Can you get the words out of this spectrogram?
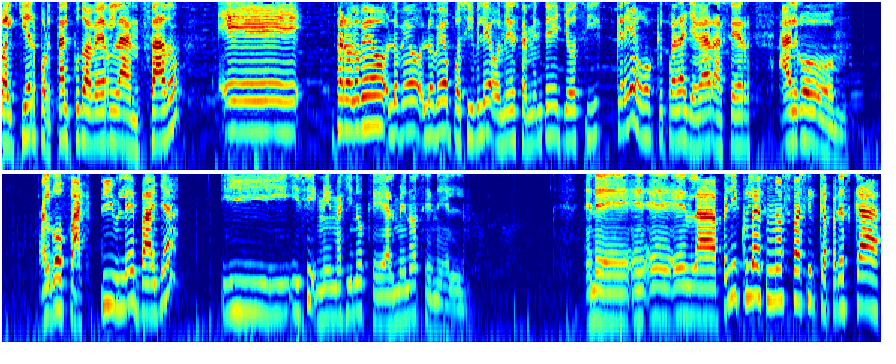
cualquier portal pudo haber lanzado. Eh, pero lo veo, lo veo, lo veo posible. Honestamente, yo sí creo que pueda llegar a ser algo, algo factible, vaya. Y, y sí, me imagino que al menos en el, en, eh, en, en, la película es más fácil que aparezca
